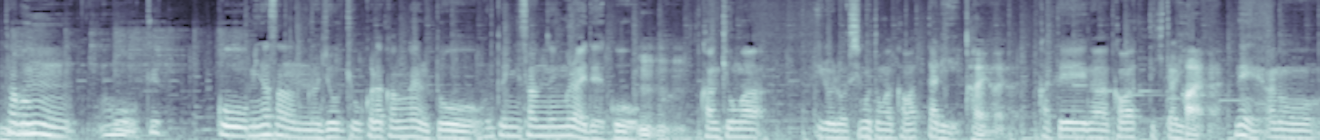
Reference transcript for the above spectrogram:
うん。多分、もう結構皆さんの状況から考えると本当に23年ぐらいでこう、うんうんうん。環境がいろいろ仕事が変わったりはいはいはい。家庭が変わってきたり、はいはい。ね、あの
